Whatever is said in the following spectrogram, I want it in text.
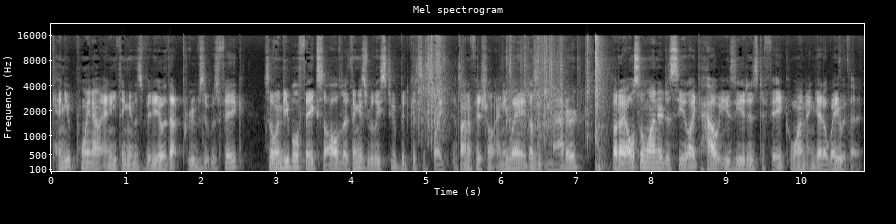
can you point out anything in this video that proves it was fake? So when people fake solves, I think it's really stupid because it's like, it's unofficial anyway, it doesn't matter. But I also wanted to see like how easy it is to fake one and get away with it.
